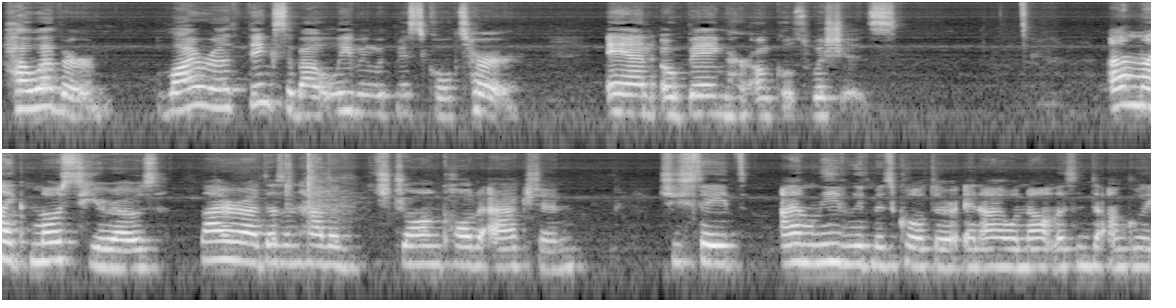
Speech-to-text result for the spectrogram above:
However, Lyra thinks about leaving with Miss Coulter and obeying her uncle's wishes. Unlike most heroes, Lyra doesn't have a strong call to action. She states, I am leaving with Miss Coulter, and I will not listen to Uncle,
